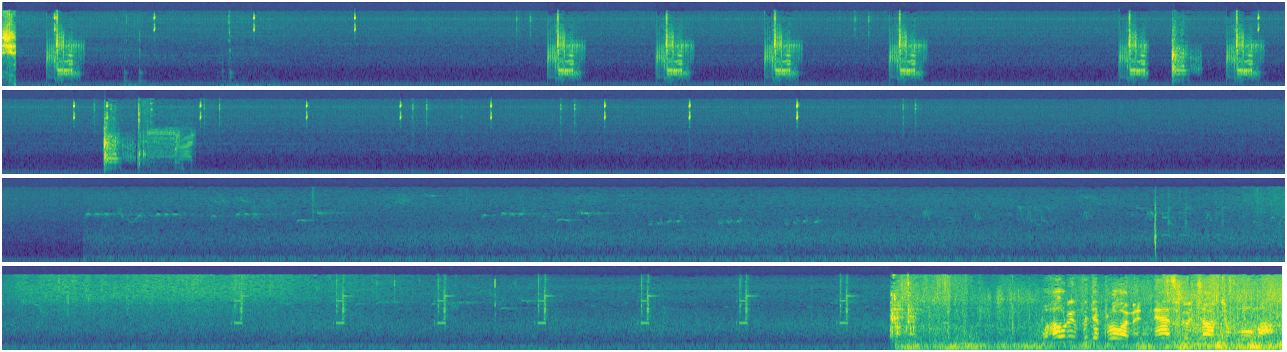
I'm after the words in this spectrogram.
We're holding for deployment. Now's a good time to warm up.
